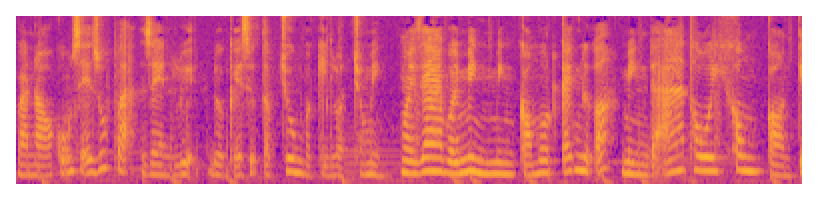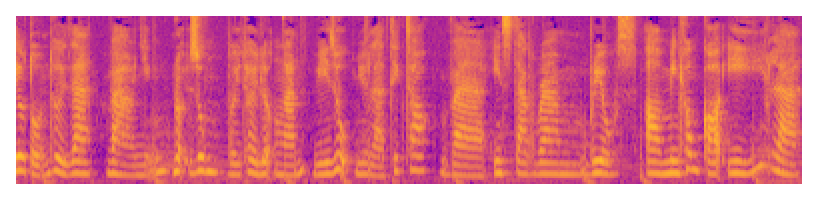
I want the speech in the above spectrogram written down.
và nó cũng sẽ giúp bạn rèn luyện được cái sự tập trung và kỷ luật cho mình. Ngoài ra với mình mình có một cách nữa. Mình đã thôi không còn tiêu tốn thời gian vào những nội dung với thời lượng ngắn ví dụ như là tiktok và instagram reels. À, mình không có ý là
